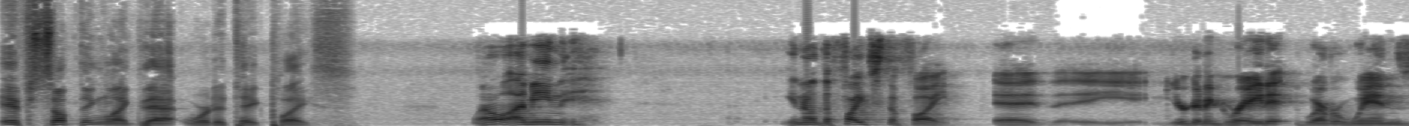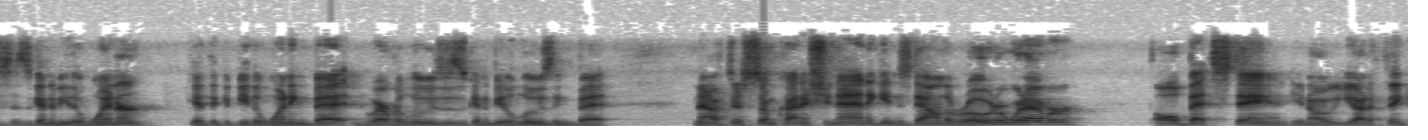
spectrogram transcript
if something like that were to take place? Well, I mean, you know, the fight's the fight. Uh, you're going to grade it. Whoever wins is going to be the winner, get to be the winning bet, and whoever loses is going to be the losing bet. Now, if there's some kind of shenanigans down the road or whatever, all bets stand. You know, you got to think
